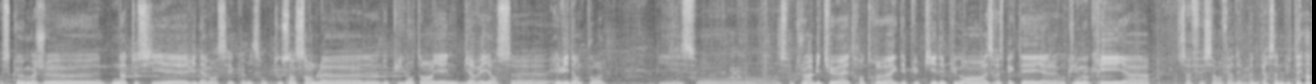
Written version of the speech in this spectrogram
Ce que moi je note aussi évidemment, c'est comme ils sont tous ensemble de- depuis longtemps, il y a une bienveillance évidente pour eux. Ils sont, ils sont toujours habitués à être entre eux avec des plus petits, des plus grands, à se respecter. Il n'y a aucune moquerie. a- Ça fait ça en faire des bonnes personnes plus tard.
